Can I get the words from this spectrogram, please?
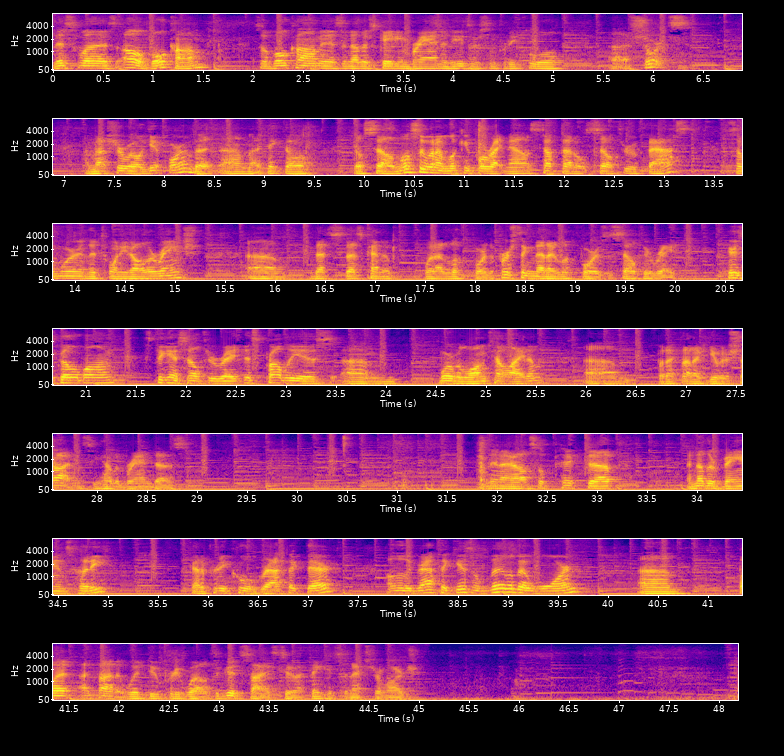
This was, oh, Volcom. So Volcom is another skating brand, and these are some pretty cool uh, shorts. I'm not sure what I'll get for them, but um, I think they'll they'll sell. Mostly what I'm looking for right now is stuff that'll sell through fast, somewhere in the $20 range. Um, that's that's kind of what I look for. The first thing that I look for is the sell-through rate. Here's Billabong. Speaking of sell-through rate, this probably is um, more of a long tail item, um, but I thought I'd give it a shot and see how the brand does. And then I also picked up another Vans hoodie. Got a pretty cool graphic there. Although the graphic is a little bit worn, um, but I thought it would do pretty well. It's a good size too. I think it's an extra large.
